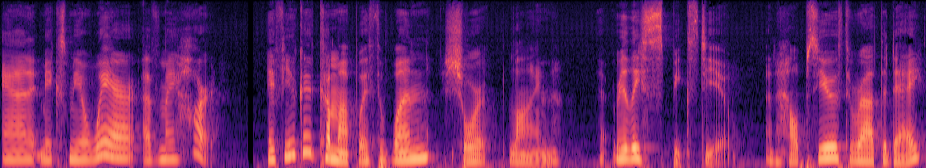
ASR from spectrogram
and it makes me aware of my heart. If you could come up with one short line that really speaks to you and helps you throughout the day,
